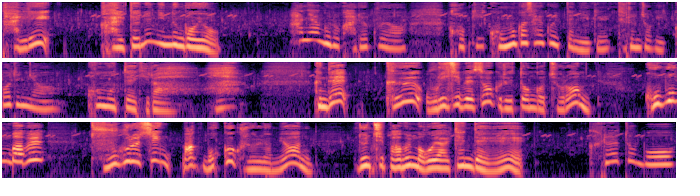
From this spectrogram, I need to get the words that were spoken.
달리, 갈 데는 있는 거요. 한양으로 가려고요. 거기 고모가 살고 있다는 얘기를 들은 적이 있거든요. 고모 댁이라. 아, 근데, 그, 우리 집에서 그랬던 것처럼, 고봉밥을 두 그릇씩 막 먹고 그러려면, 눈치밥을 먹어야 할 텐데. 그래도 뭐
